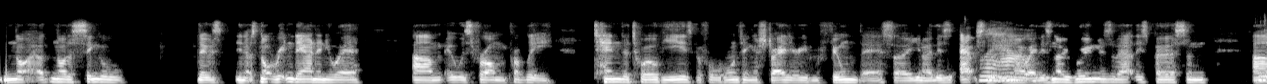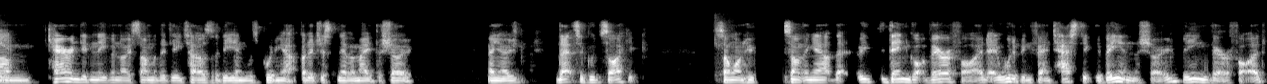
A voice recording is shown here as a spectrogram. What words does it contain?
not not a single there was you know it's not written down anywhere um it was from probably 10 to 12 years before haunting australia even filmed there so you know there's absolutely Wow. no way there's no rumors about this person Yeah. um karen didn't even know some of the details that ian was putting out but it just never made the show and you know that's a good psychic someone who something out that then got verified it would have been fantastic to be in the show being verified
